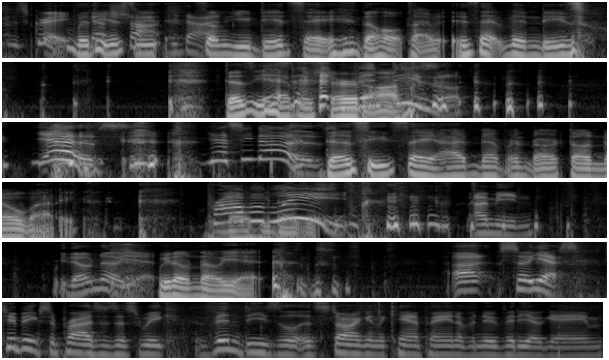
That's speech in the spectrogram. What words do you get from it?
It was great. He But got here's shot. the- He died. something you did say the whole time. Is that Vin Diesel? Does he Is have his shirt Vin off? Diesel? Yes. Yes, he does. Does he say I never narked on nobody? Probably. I mean, we don't know yet. We don't know yet. Uh, so yes, two big surprises this week. Vin Diesel is starring in the campaign of a new video game.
